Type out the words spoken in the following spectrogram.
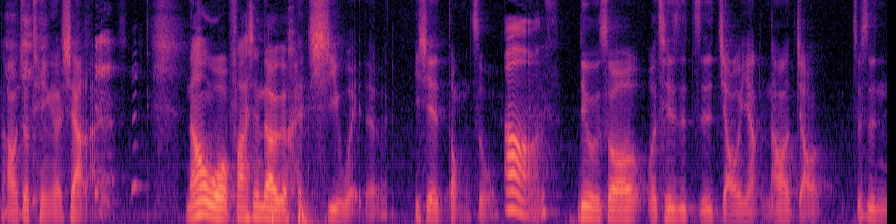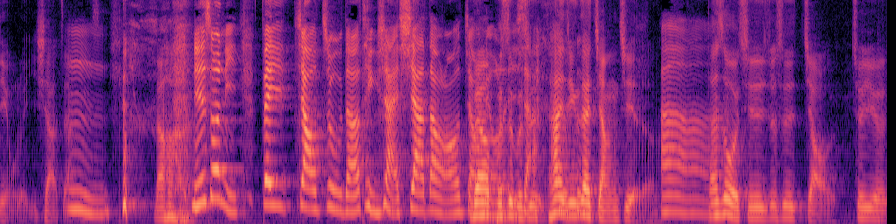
然后就停了下来。然后我发现到一个很细微的一些动作，哦，例如说我其实只是脚痒，然后脚就是扭了一下这样子。嗯，然后 你是说你被叫住，然后停下来吓到，然后脚没有，不是不是，他已经在讲解了，啊？但是我其实就是脚就有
